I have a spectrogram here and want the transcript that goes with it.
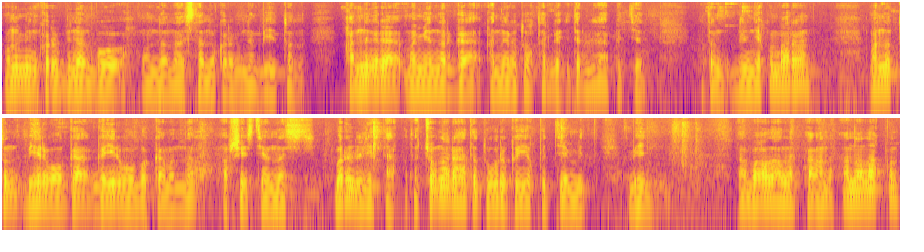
Оны мен көрөбүнөн бу ондан Астана көрөбүнөн бейтон. Канныгара моментларга, канныгара токтарга жетерлер беттен. Атам билинекмин барам. Маннаттан бері олга гайыр болбакка манна общественность бары лелектак бут. Чона рахата тугры кыйык биттемит. Мен бағалала аналақпын.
